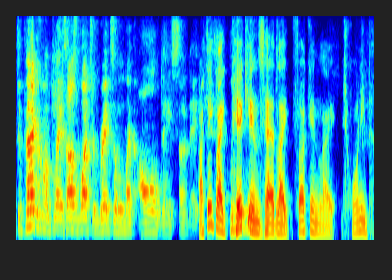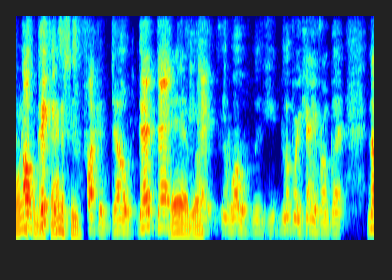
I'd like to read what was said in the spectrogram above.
the Packers one plays. I was watching Red Zone like all day Sunday. I think like We did get- Pickens had like fucking like twenty points Oh, in my Pickens fantasy. is fucking dope. That that Yeah, bro. that- well, he- look where he came from, but no,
